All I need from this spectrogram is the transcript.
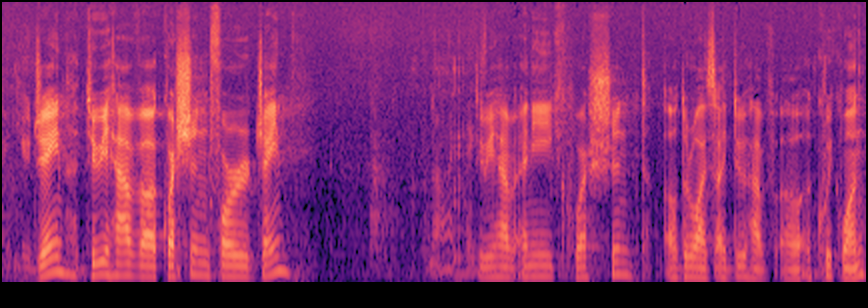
Thank you, Jane. Do we have a question for Jane? Do we have any question? otherwise, I do have a quick one.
